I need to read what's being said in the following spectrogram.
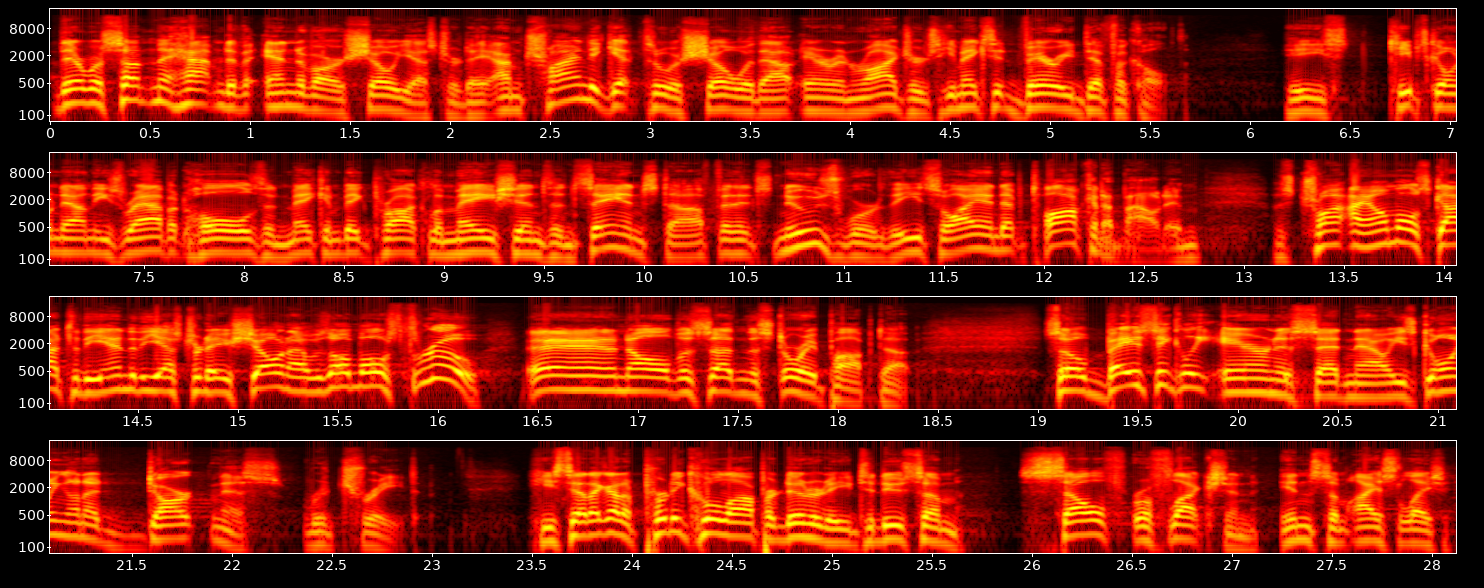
There was something that happened at the end of our show yesterday. I'm trying to get through a show without Aaron Rodgers. He makes it very difficult. He keeps going down these rabbit holes and making big proclamations and saying stuff, and it's newsworthy. So I end up talking about him. I was trying. I almost got to the end of the yesterday's show, and I was almost through, and all of a sudden the story popped up. So basically, Aaron has said now he's going on a darkness retreat. He said, "I got a pretty cool opportunity to do some self reflection in some isolation."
